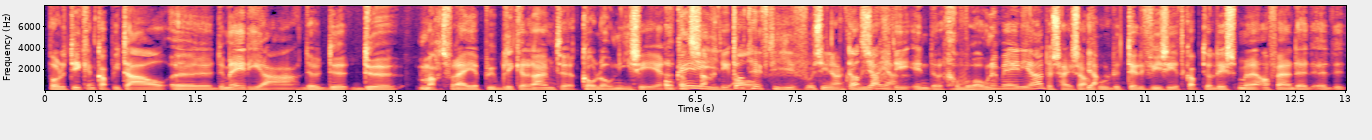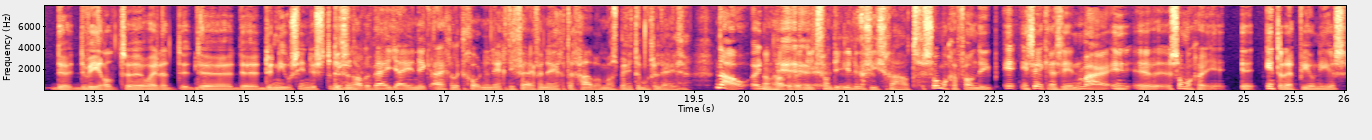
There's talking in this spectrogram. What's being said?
politiek en kapitaal eh, de media, de, de, de machtsvrije publieke ruimte koloniseren. Dat zag hij dat al. heeft hij voorzien aankomen. Dat ja, zag ja. hij in de gewone media. Dus hij zag Ja. hoe de televisie, het kapitalisme, enfin de, de, de, de wereld, eh, hoe heet dat, de, de, de, de nieuwsindustrie. Dus dan hadden wij, jij en ik, eigenlijk gewoon in 1995 Habermas beter moeten lezen. nou, en, Dan hadden we niet van die illusies gehad. sommige van die, in, in zekere zin, maar in, sommige internetpioniers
